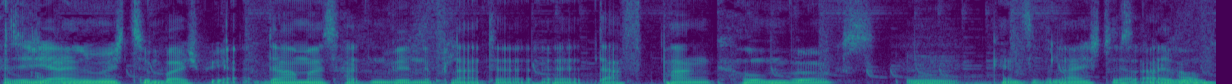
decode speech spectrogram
Also ich erinnere mich zum Beispiel, damals hatten wir eine Platte äh, Daft Punk Homeworks. Mhm. Kennst du vielleicht das ja, Album?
